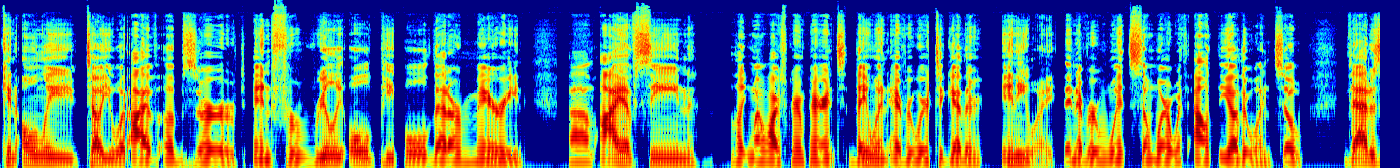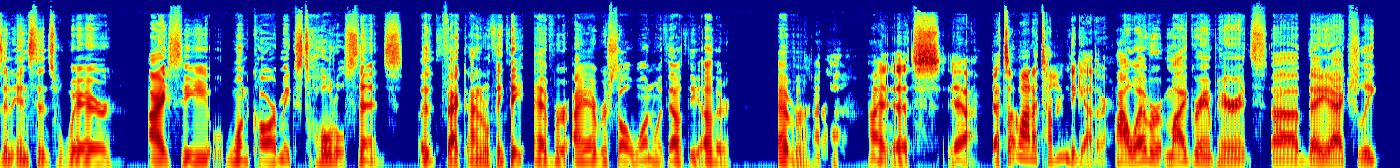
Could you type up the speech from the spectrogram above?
can only tell you what I've observed. And for really old people that are married, um, I have seen like my wife's grandparents, they went everywhere together anyway. They never went somewhere without the other one. So that is an instance where I see one car makes total sense. In fact, I don't think they ever, I ever saw one without the other, ever. I, that's yeah, that's a lot of time together. However, my grandparents, uh, they actually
